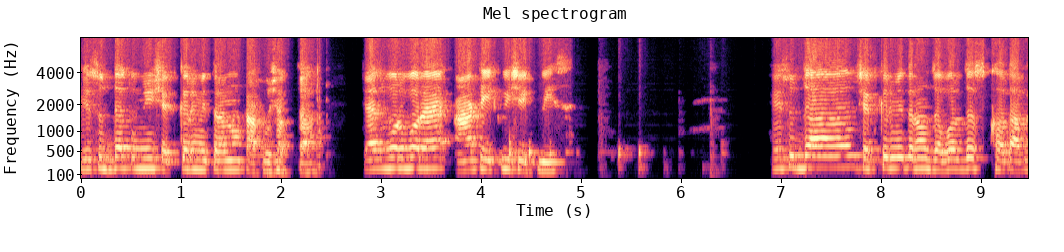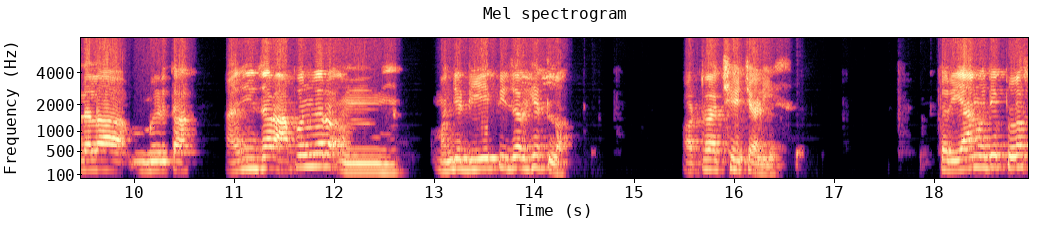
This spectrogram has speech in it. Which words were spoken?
हे सुद्धा तुम्ही शेतकरी मित्रांनो टाकू शकता. त्याचबरोबर आहे आठ एकवीस एकवीस. हे सुद्धा शेतकरी मित्रांनो जबरदस्त खत आपल्याला मिळतात. आणि जर आपण जर म्हणजे डीएपी जर घेतलं अठरा छेचाळीस तर यामध्ये प्लस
